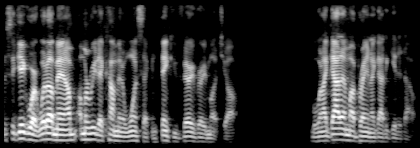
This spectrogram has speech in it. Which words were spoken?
Mr. Gigwork, what up, man? I'm, I'm gonna read that comment in one second. Thank you very, very much, y'all. But when I got it in my brain, I got to get it out.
